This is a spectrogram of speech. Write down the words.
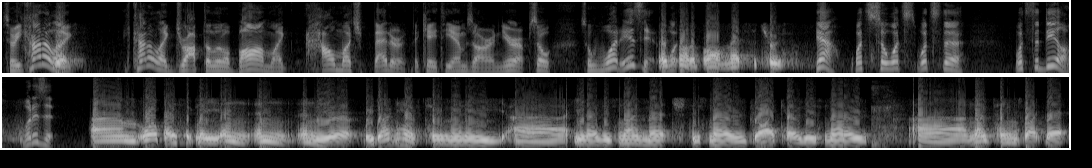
So he kind of like he kind of like dropped a little bomb, like how much better the KTM's are in Europe. So, so what is it? That's What, not a bomb. That's the truth. yeah. What's so? What's what's the what's the deal? What is it? Um, well, basically, in, in, in Europe, we don't have too many. Uh, you know, there's no Mitch, there's no Geico, there's no uh, no teams like that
